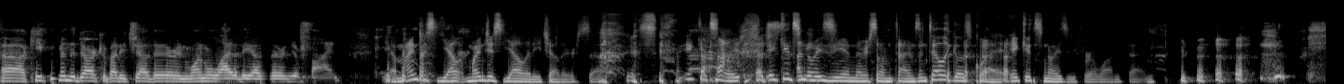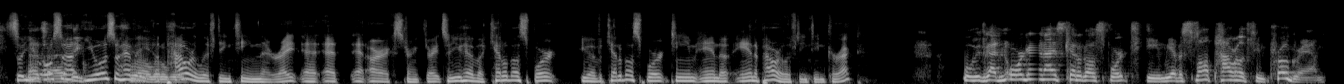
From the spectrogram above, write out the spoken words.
Uh, keep them in the dark about each other, and one will lie to the other, and you're fine. yeah, mine just yell. Mine just yell at each other, so it gets no- it gets noisy in there sometimes until it goes quiet. It gets noisy for a long time. so you also have, you also have a, a, a powerlifting team there, right? At, at at RX Strength, right? So you have a kettlebell sport, you have a kettlebell sport team, and a and a powerlifting team, correct? Well, we've got an organized kettlebell sport team. We have a small powerlifting program.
